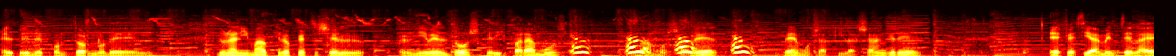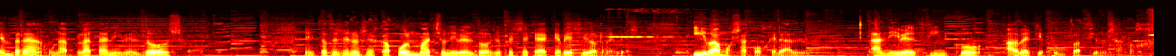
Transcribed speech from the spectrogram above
el primer contorno del, de un animal. Creo que este es el, nivel 2 que disparamos. Vamos a ver. Vemos aquí la sangre. Efectivamente la hembra, una plata, nivel 2. Entonces se nos escapó el macho nivel 2. Yo pensé que, había sido al revés. Y vamos a coger al, al nivel 5 a ver qué puntuación nos arroja.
